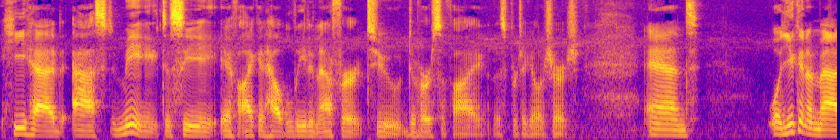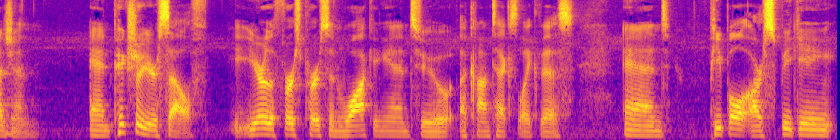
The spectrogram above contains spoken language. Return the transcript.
he had asked me to see if I could help lead an effort to diversify this particular church. And well, you can imagine and picture yourself. You're the first person walking into a context like this, and people are speaking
